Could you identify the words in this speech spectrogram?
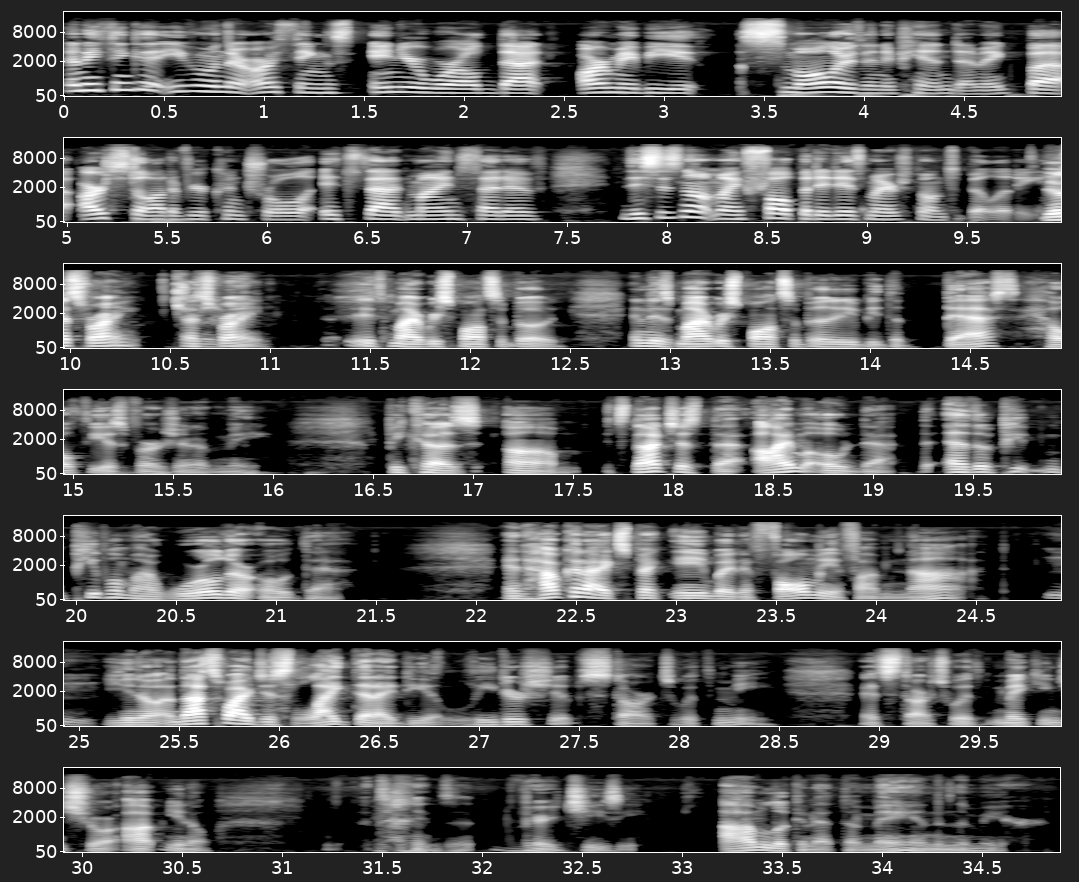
And I think that even when there are things in your world that are maybe smaller than a pandemic, but are still out of your control, it's that mindset of this is not my fault, but it is my responsibility. That's right. That's right. It's my responsibility, and it's my responsibility to be the best, healthiest version of me, because um, it's not just that I'm owed that. The other pe- people in my world are owed that, and how could I expect anybody to follow me if I'm not? You know, and that's why I just like that idea. Leadership starts with me. It starts with making sure I'm, you know, it's very cheesy. I'm looking at the man in the mirror.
